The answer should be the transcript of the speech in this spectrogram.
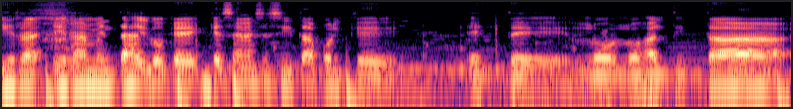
Y, realmente es algo que, se necesita porque este, los artistas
